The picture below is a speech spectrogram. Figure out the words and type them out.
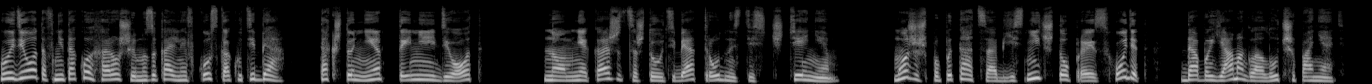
У идиотов не такой хороший музыкальный вкус, как у тебя. Так что нет, ты не идиот. Но мне кажется, что у тебя трудности с чтением. Можешь попытаться объяснить, что происходит, дабы я могла лучше понять.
